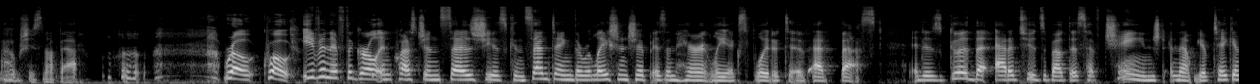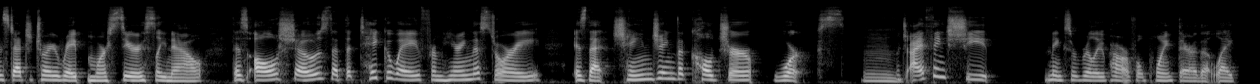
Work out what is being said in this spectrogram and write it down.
I hope she's not bad. Wrote, quote, even if the girl in question says she is consenting, the relationship is inherently exploitative at best. It is good that attitudes about this have changed and that we have taken statutory rape more seriously now. This all shows that the takeaway from hearing the story is that changing the culture works, which I think she makes a really powerful point there that, like,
